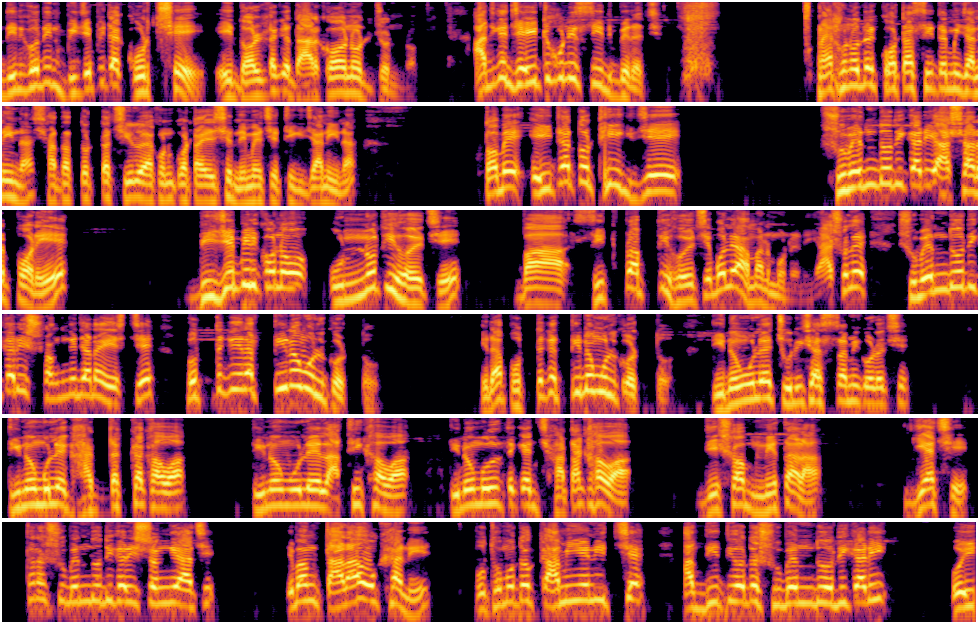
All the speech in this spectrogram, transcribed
দীর্ঘদিন বিজেপিটা করছে এই দলটাকে দাঁড় করানোর জন্য, আজকে যেইটুকুনি সিট বেড়েছে, এখন ওদের কটা সিট আমি জানি না, সাতাত্তরটা ছিল, এখন কটা এসে নেমেছে ঠিক জানি না। তবে এইটা তো ঠিক যে শুভেন্দু অধিকারী আসার পরে বিজেপির কোনো উন্নতি হয়েছে বা সিট প্রাপ্তি হয়েছে বলে আমার মনে নেই। আসলে শুভেন্দু অধিকারীর সঙ্গে যারা এসছে, প্রত্যেকে এরা তৃণমূল করত। এরা প্রত্যেকে তৃণমূল করত। তৃণমূলে চুরি শাস্ত্রামি করেছে, তৃণমূলে ঘাট ধাক্কা খাওয়া, তৃণমূলে লাথি খাওয়া, তৃণমূল থেকে ঝাঁটা খাওয়া যেসব নেতারা গেছে, তারা শুভেন্দু অধিকারীর সঙ্গে আছে এবং তারা ওখানে প্রথমত কামিয়ে নিচ্ছে, আর দ্বিতীয়ত শুভেন্দু অধিকারী ওই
